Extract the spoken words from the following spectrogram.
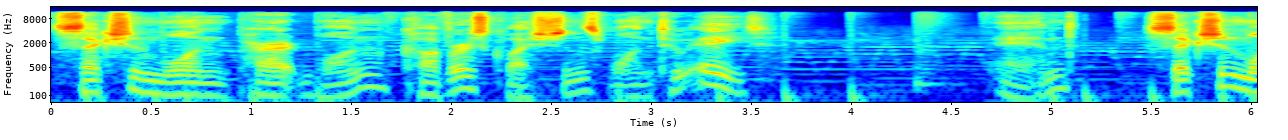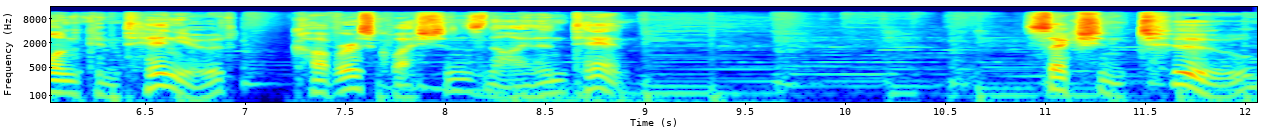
Section 1 Part 1 covers questions 1 to 8 and Section 1 Continued covers questions 9 and 10. Section 2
